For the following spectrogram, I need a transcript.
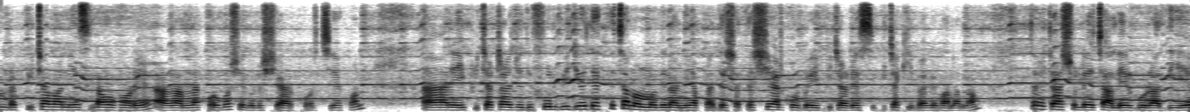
আমরা পিঠা বানিয়েছিলাম ঘরে আর রান্না করব, সেগুলো শেয়ার করছি এখন। আর এই পিঠাটার যদি ফুল ভিডিও দেখতে চান, অন্যদিন আমি আপনাদের সাথে শেয়ার করব এই পিঠার রেসিপিটা কীভাবে বানালাম। তো এটা আসলে চালের গুঁড়া দিয়ে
